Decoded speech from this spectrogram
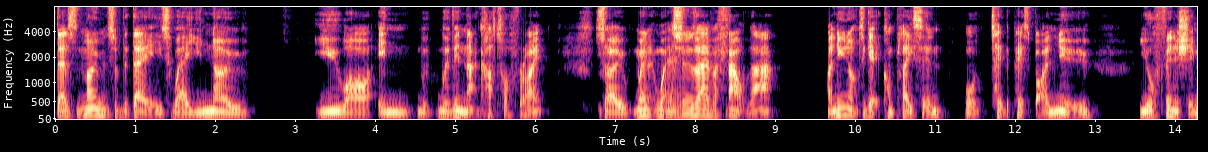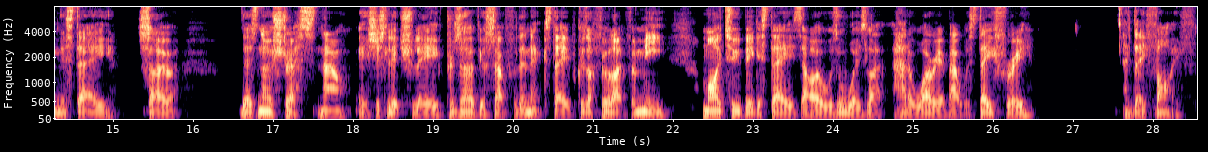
There's moments of the days where you know you are in wi- within that cutoff, right? So when, when as Mm. soon as I ever felt that, I knew not to get complacent or take the piss, but I knew you're finishing this day, so there's no stress now. It's just literally preserve yourself for the next day because I feel like for me, my two biggest days that I was always like had a worry about was day three and day five.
